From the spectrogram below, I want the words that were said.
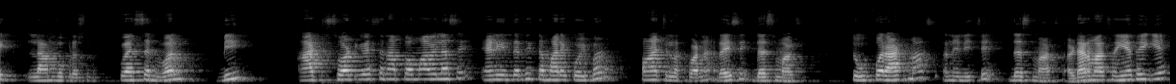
એક લાંબો પ્રશ્ન. ક્વેશ્ચન વન બી આઠ શોર્ટ ક્વેશ્ચન આપવામાં આવેલા છે. એની અંદરથી તમારે કોઈ પણ પાંચ લખવાના રહેશે દસ માર્ક્સ તો ઉપર આઠ માર્ક્સ અને નીચે દસ માર્ક્સ અઢાર માર્ક્સ અહીંયા થઈ ગયા.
